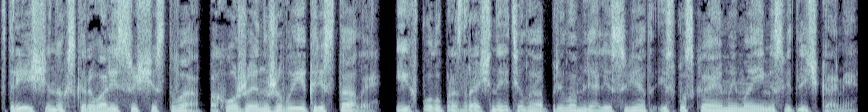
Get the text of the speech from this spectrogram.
В трещинах скрывались существа, похожие на живые кристаллы. Их полупрозрачные тела преломляли свет, испускаемый моими светлячками.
